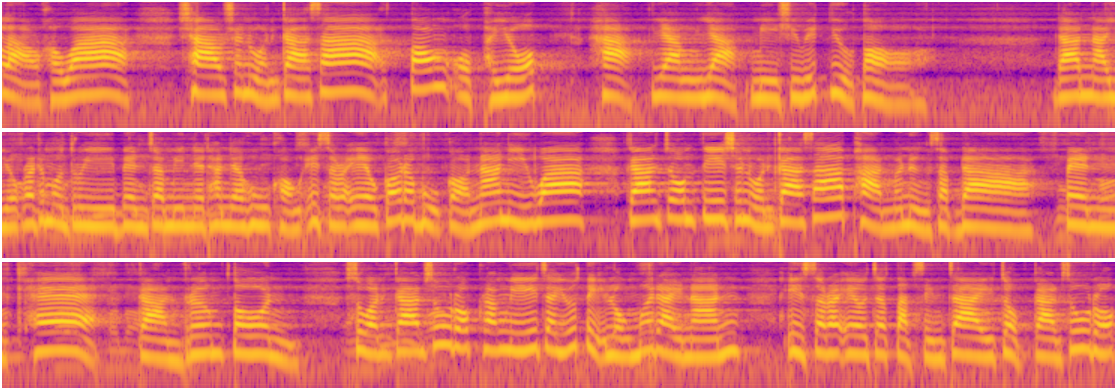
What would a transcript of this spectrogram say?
กล่าวค่ะว่า ชาวฉนวนกาซาต้องอพยพ หากยังอยากมีชีวิตอยู่ต่อ ด้านนายกรัฐมนตรีเบนจามินเนทันยาฮูของอิสราเอลก็ระบุก่อนหน้านี้ว่า การโจมตีฉนวนกาซาผ่านมาหนึ่งสัปดาห์ เป็นแค่การเริ่มต้น ส่วนการสู้รบครั้งนี้จะยุติลงเมื่อใดนั้น อิสราเอลจะตัดสินใจจบการสู้รบ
